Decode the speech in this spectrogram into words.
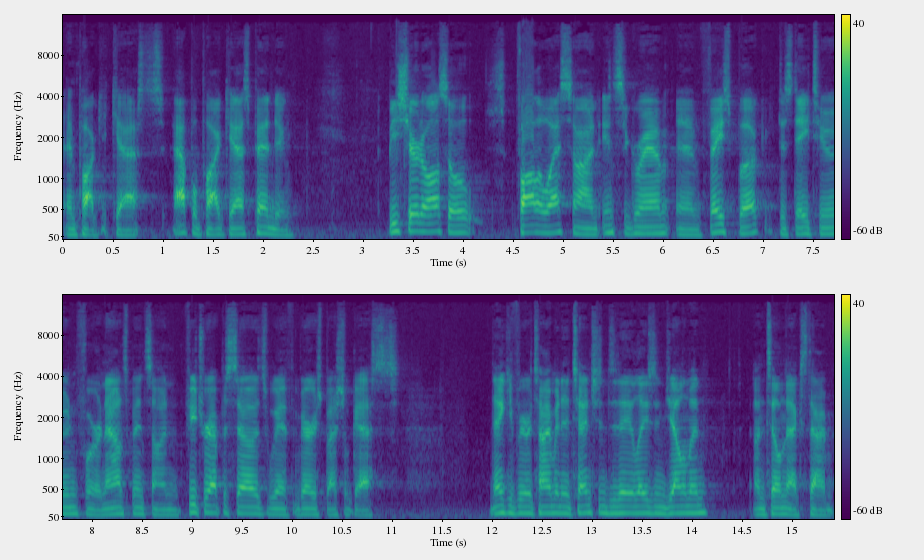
and Pocket Casts, Apple Podcasts pending. Be sure to also follow us on Instagram and Facebook to stay tuned for announcements on future episodes with very special guests. Thank you for your time and attention today, ladies and gentlemen. Until next time.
